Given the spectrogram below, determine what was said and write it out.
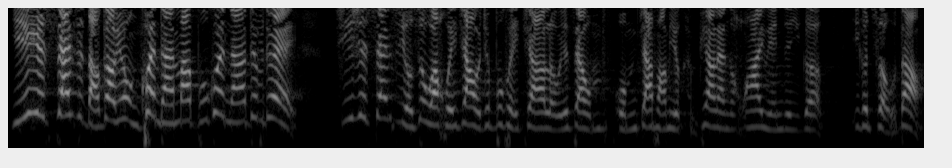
一日三次祷告有很困难吗？不困难，对不对？其实三次，有时候我要回家，我就不回家了，我就在我们我们家旁边有很漂亮的花园的一个一个走道，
